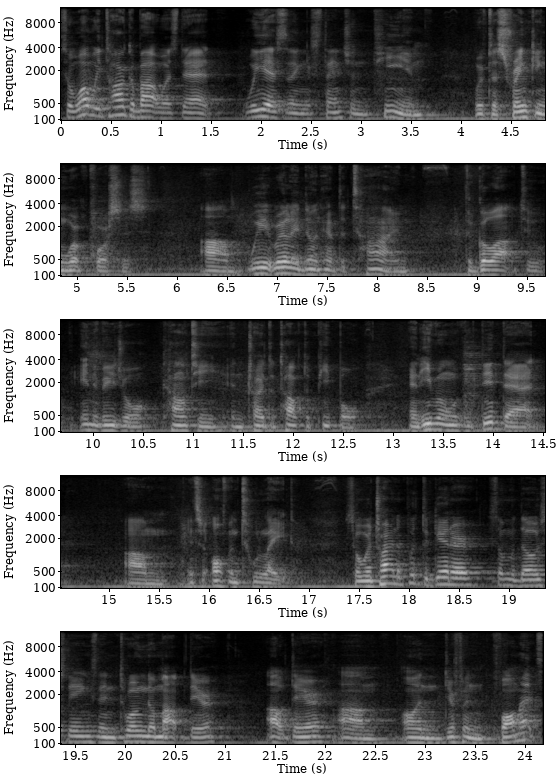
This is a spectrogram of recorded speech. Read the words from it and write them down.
so what we talked about was that we as an extension team with the shrinking workforces, um, we really don't have the time to go out to individual county and try to talk to people. And even when we did that, um, it's often too late. So we're trying to put together some of those things and throwing them out there, out there um, on different formats.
